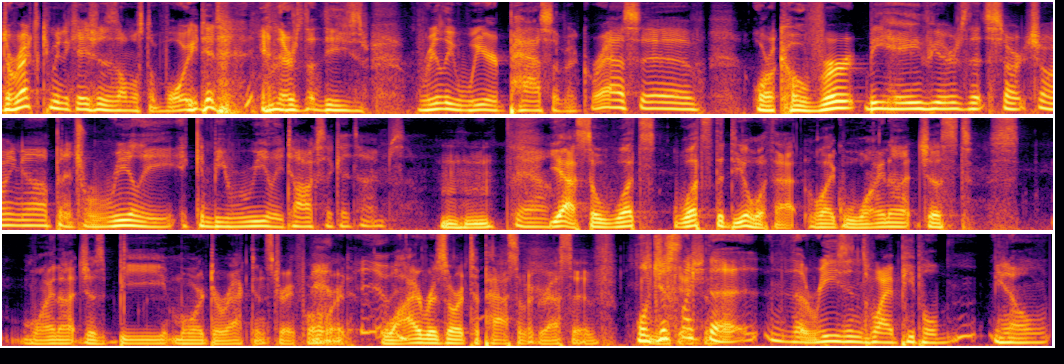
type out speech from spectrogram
direct communication is almost avoided. And there's the, these really weird passive aggressive or covert behaviors that start showing up. And it's really, it can be really toxic at times. Mm-hmm. Yeah. Yeah. So what's what's the deal with that? Like, why not just why not just be more direct and straightforward? it- why resort to passive aggressive? Well, just like the the reasons why people, you know,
